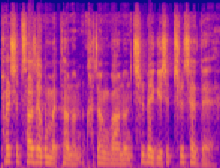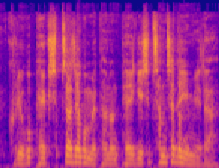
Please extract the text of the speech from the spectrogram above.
84제곱미터는 가장 많은 727세대, 그리고 114제곱미터는 123세대입니다.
